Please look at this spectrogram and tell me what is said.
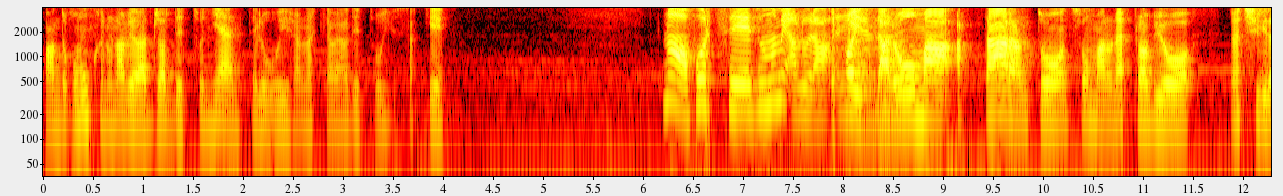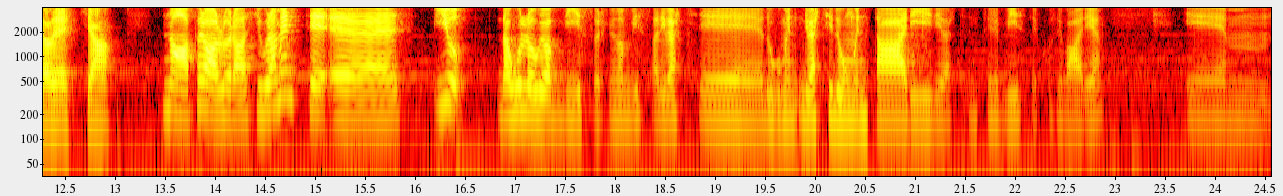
quando comunque non aveva già detto niente lui, cioè non è che aveva detto chissà che. No, forse secondo me allora. E poi ehm... da Roma a Taranto, insomma, non è proprio. non è Civitavecchia. No, però allora sicuramente eh, io da quello che ho visto, perché mi sono vista document- diversi documentari, diverse interviste e cose varie, e, um,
